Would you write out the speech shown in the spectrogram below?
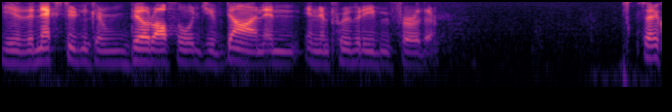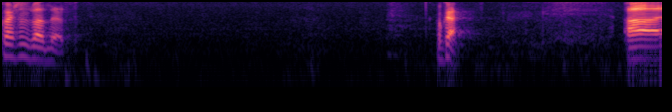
you know, the next student can build off of what you've done and, and improve it even further. So any questions about this? Okay. Uh,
